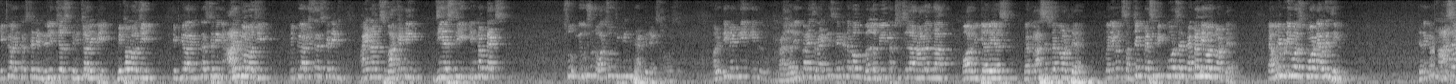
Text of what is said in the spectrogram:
If you are interested in religious spirituality, mythology, if you are interested in archaeology, if you are interested in should also think in that direction also. Ultimately, in Lalit Bhai has rightly stated about Vallabi, Takshashila, Nalanda, all Vidyalayas, where classes were not there, where even subject specific course and faculty was not there. Everybody was taught everything. જેને કહેવાય આશા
